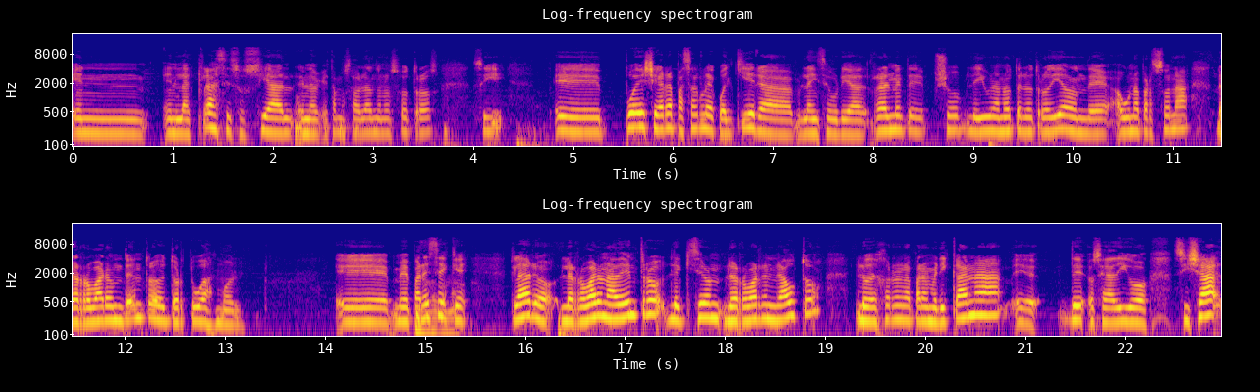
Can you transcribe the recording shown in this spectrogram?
en, en la clase social en la que estamos hablando nosotros, ¿sí? Eh, puede llegar a pasarle a cualquiera la inseguridad. Realmente yo leí una nota el otro día donde a una persona le robaron dentro de Tortugas Mall. Eh, me parece que, claro, le robaron adentro, le quisieron, le robaron el auto, lo dejaron en la Panamericana. Eh, o sea, digo, si ya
